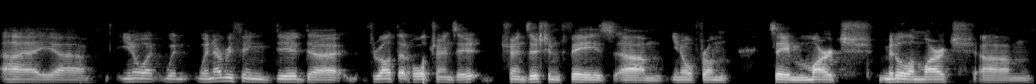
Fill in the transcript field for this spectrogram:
I, uh, you know what, when when everything did uh, throughout that whole transit transition phase, um, you know, from say March, middle of March, um,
